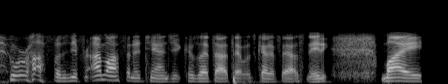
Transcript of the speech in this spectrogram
We're off on a different. I'm off on a tangent because I thought that was kind of fascinating. My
